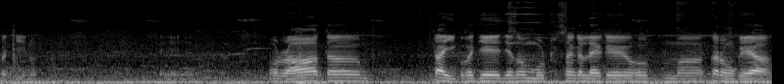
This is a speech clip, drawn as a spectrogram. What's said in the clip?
25 ਨੂੰ। ਤੇ ਰਾਤ 2:30 ਵਜੇ ਜਦੋਂ ਮੋਟਰਸਾਈਕਲ ਲੈ ਕੇ ਉਹ ਮ, ਘਰੋਂ ਗਿਆ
